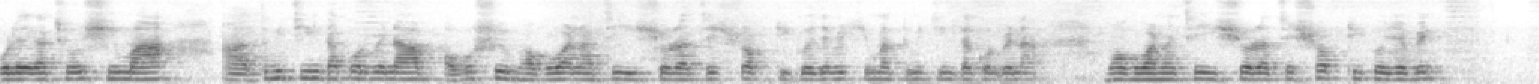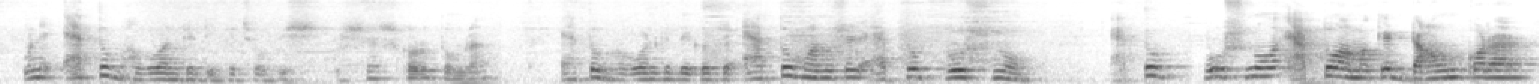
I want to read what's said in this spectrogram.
বলে গেছো, সীমা তুমি চিন্তা করবে না, অবশ্যই ভগবান আছে, ঈশ্বর আছে, সব ঠিক হয়ে যাবে, সীমা, তুমি চিন্তা করবে না, ভগবান আছে, ঈশ্বর আছে, সব ঠিক হয়ে যাবে। মানে এত ভগবানকে বিশ- বিশ্বাস করো তোমরা, এত ভগবানকে দেখেছ, এত মানুষের এত প্রশ্ন এত প্রশ্ন, এত আমাকে ডাউন করার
